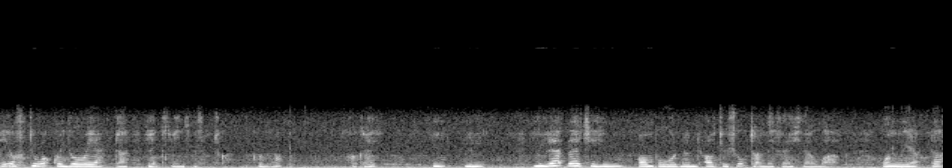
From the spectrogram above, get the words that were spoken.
They offer to upgrade your reactor in exchange for some scrap. Okay? You, you, you let their team on board and after a short time they finish their work. One reactor.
